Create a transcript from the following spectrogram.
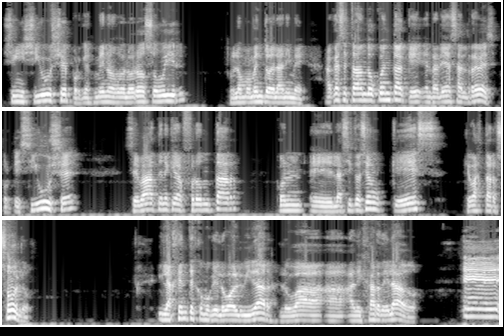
Shinji huye porque es menos doloroso huir en los momentos del anime. Acá se está dando cuenta que en realidad es al revés, porque si huye, se va a tener que afrontar con eh, la situación que es que va a estar solo. Y la gente es como que lo va a olvidar, lo va a, dejar de lado. Eh,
